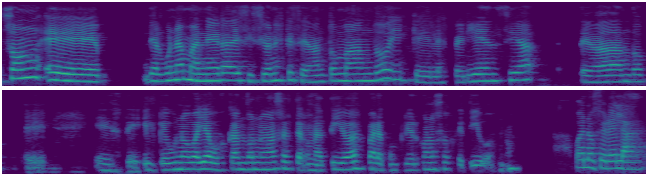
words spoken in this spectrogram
Son de alguna manera decisiones que se van tomando y que la experiencia te va dando este, el que uno vaya buscando nuevas alternativas para cumplir con los objetivos, ¿no? Bueno, Fiorella,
